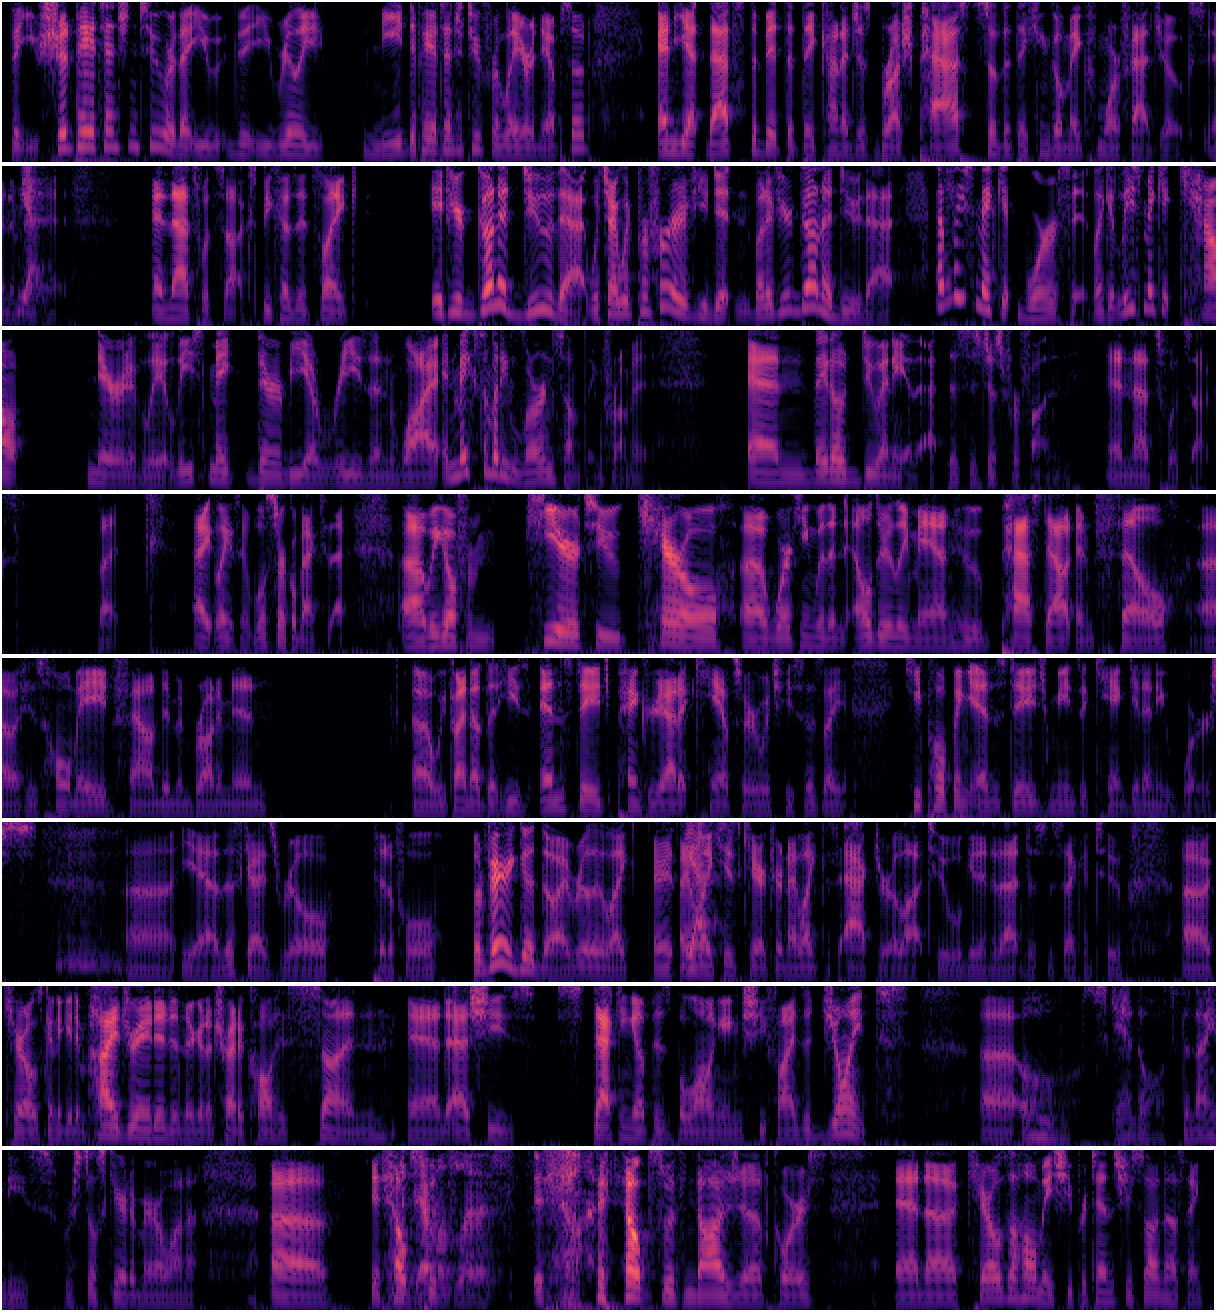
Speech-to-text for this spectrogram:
that you should pay attention to or that you that you really need to pay attention to for later in the episode. And yet that's the bit that they kind of just brush past so that they can go make more fat jokes in a Yeah. minute. And that's what sucks because it's like if you're going to do that, which I would prefer if you didn't, but if you're going to do that, at least make it worth it. Like at least make it count narratively. At least make there be a reason why and make somebody learn something from it and they don't do any of that. This is just for fun, and that's what sucks. But I, like I said, we'll circle back to that. Uh, we go from here to Carol uh, working with an elderly man who passed out and fell. Uh, his home aide found him and brought him in. Uh, we find out that he's end stage pancreatic cancer, which he says, I keep hoping end stage means it can't get any worse. Uh, yeah, this guy's real pitiful, but very good though. I really like I, I like his character, and I like this actor a lot too. We'll get into that in just a second too. Uh, Carol's gonna get him hydrated, and they're gonna try to call his son. And as she's stacking up his belongings, she finds a joint. Uh, oh, scandal! It's the '90s. We're still scared of marijuana. Uh, it helps with lettuce. it, it helps with nausea, of course. And uh, Carol's a homie. She pretends she saw nothing.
